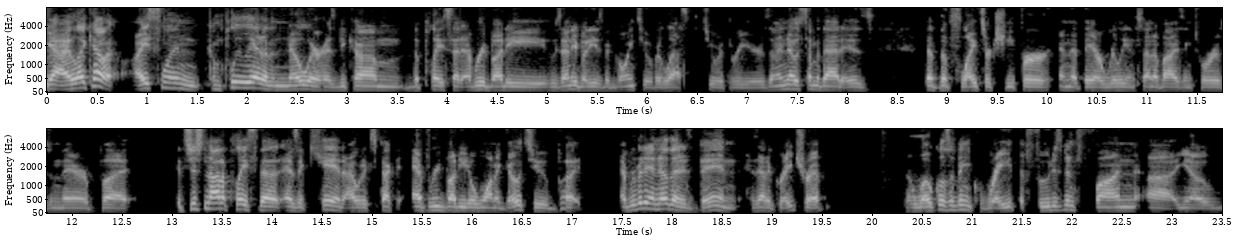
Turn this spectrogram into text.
Yeah, I like how Iceland completely out of nowhere has become the place that everybody who's anybody has been going to over the last two or three years. And I know some of that is that the flights are cheaper and that they are really incentivizing tourism there, but it's just not a place that as a kid I would expect everybody to want to go to. But everybody I know that has been has had a great trip. The locals have been great. The food has been fun. Uh, you know,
